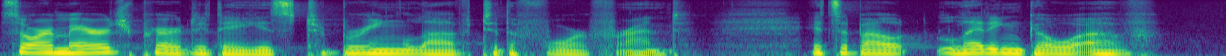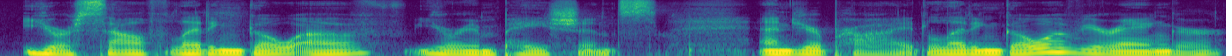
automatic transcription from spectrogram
So, our marriage prayer today is to bring love to the forefront. It's about letting go of yourself, letting go of your impatience and your pride, letting go of your anger,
